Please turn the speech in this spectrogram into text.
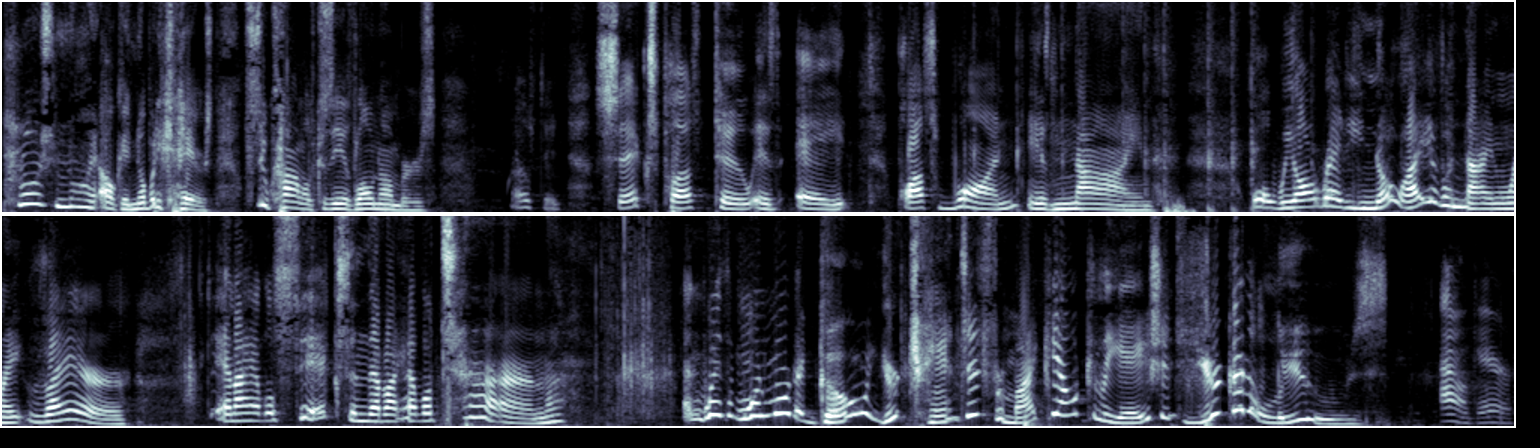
plus nine. Okay, nobody cares. Let's do Conell because he has low numbers. Roasted. Six plus two is eight. Plus one is nine. Well, we already know I have a nine right there. And I have a six, and then I have a ten. And with one more to go, your chances for my calculations, you're gonna lose. I don't care.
